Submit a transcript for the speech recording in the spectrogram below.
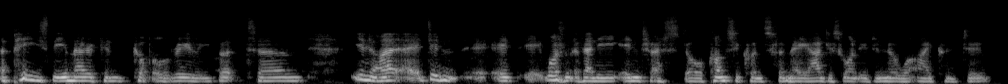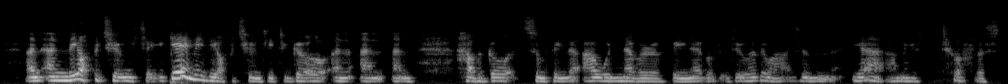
appeased the American couple, really. But, um, you know, it didn't, it, it wasn't of any interest or consequence for me. I just wanted to know what I could do. And, and the opportunity, it gave me the opportunity to go and, and, and have a go at something that I would never have been able to do otherwise. And yeah, I mean, tough as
